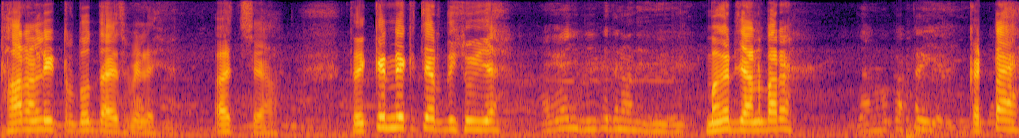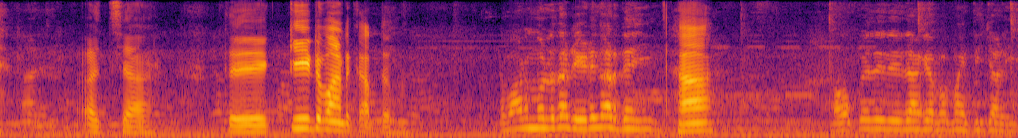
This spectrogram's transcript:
18 ਲੀਟਰ ਦੁੱਧ ਹੈ ਇਸ ਵੇਲੇ। ਅੱਛਾ। ਤੇ ਕਿੰਨੇ ਕੁ ਚਿਰ ਦੀ ਸੂਈ ਹੈ ਹੈਗਾ ਜੀ 20 ਕੁ ਦਿਨਾਂ ਦੀ ਸੂਈ ਹੋਈ। ਮਗਰ ਜਾਨਵਰ? ਜਾਨਵਰ ਕੱਟਾ ਹੀ ਹੈ ਜੀ। ਕੱਟਾ ਹੈ? ਹਾਂਜੀ। ਅੱਛਾ। ਤੇ ਕੀ ਡਿਮਾਂਡ ਕਰਦੇ ਹੋ? ਡਿਮਾਂਡ ਮੁੱਲ ਤਾਂ ਡੇਢ ਕਰਦੇ ਆ ਜੀ। ਹਾਂ। ਮੌਕੇ ਤੇ ਦੇ ਦਾਂਗੇ ਆਪਾਂ 35 40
